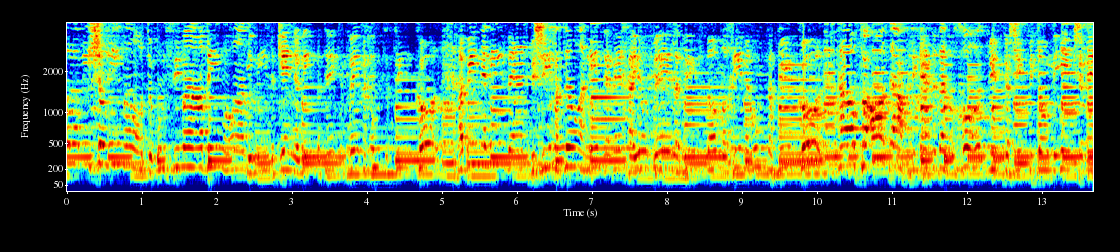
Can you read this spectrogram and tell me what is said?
כל המשעולים, האוטובוסים הרבים, מועדונים וקניונים, בתי קפה מפוצצים, כל הבניינים והכבישים הסורנים, גני חיות וילדים, שדות דרכים מרוצפים, כל ההופעות, האפליקציות, הדוחות, מפגשים פתאומיים כשמפילים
